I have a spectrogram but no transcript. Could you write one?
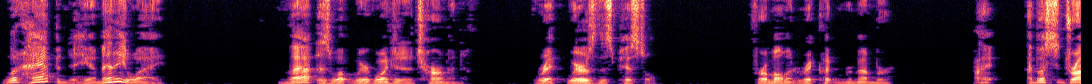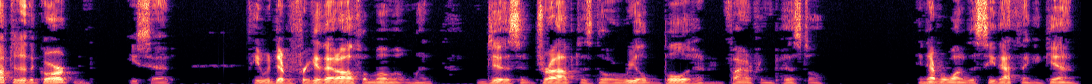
What happened to him, anyway? That is what we're going to determine. Rick, where's this pistol? For a moment, Rick couldn't remember. I, I must have dropped it in the garden, he said. He would never forget that awful moment when Diz had dropped as though a real bullet had been fired from the pistol. He never wanted to see that thing again.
